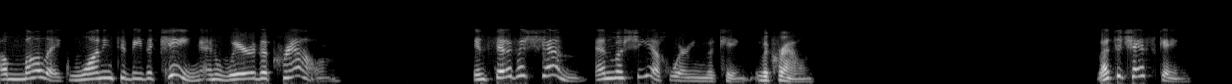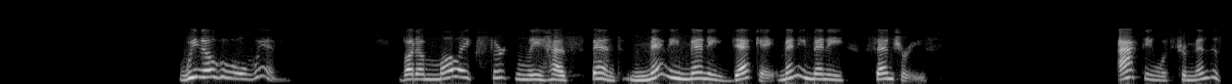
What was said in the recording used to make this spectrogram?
Amalek wanting to be the king and wear the crown. instead of Hashem and Mashiach wearing the king, the crown. That's a chess game. We know who will win. But Amalek certainly has spent many, many decades, many, many centuries acting with tremendous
